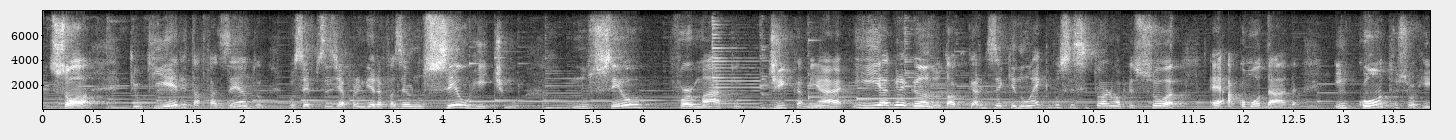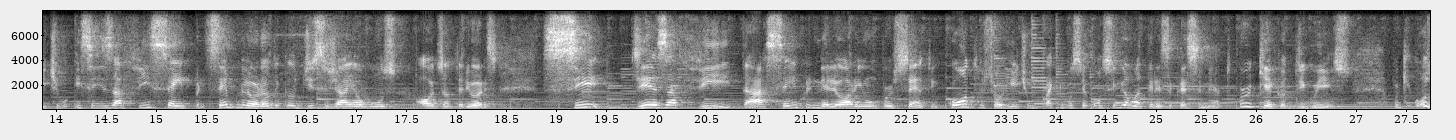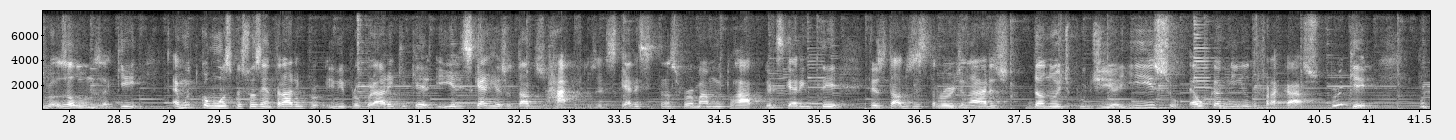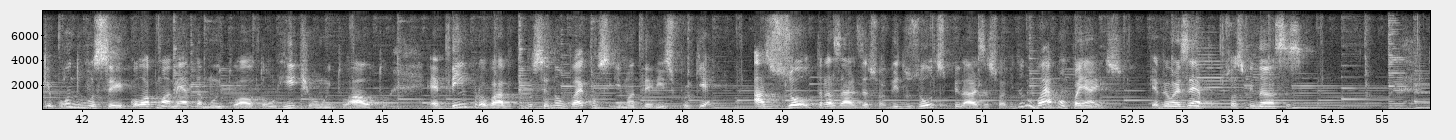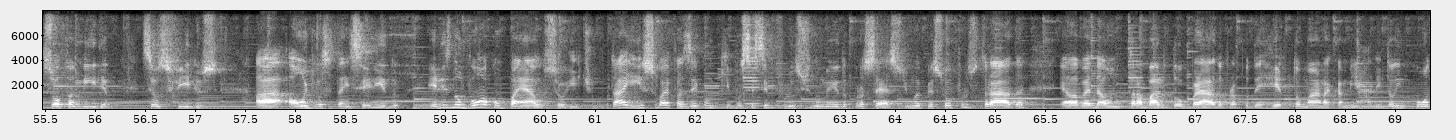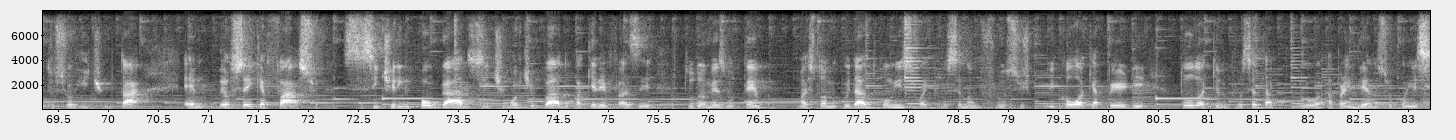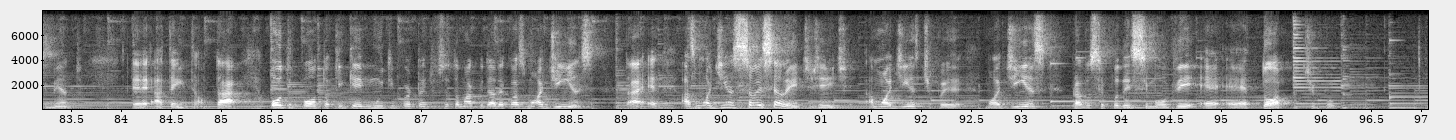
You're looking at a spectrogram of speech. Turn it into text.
Só que o que ele está fazendo, você precisa de aprender a fazer no seu ritmo, no seu formato de caminhar e ir agregando. Tá? O que eu quero dizer que não é que você se torne uma pessoa é, acomodada. Encontre o seu ritmo e se desafie sempre, sempre melhorando o que eu disse já em alguns áudios anteriores. Se desafie, tá? Sempre melhor em 1%. Encontre o seu ritmo para que você consiga manter esse crescimento. Por que, que eu digo isso? Porque com os meus alunos aqui, é muito comum as pessoas entrarem e me procurarem que quer, e eles querem resultados rápidos, eles querem se transformar muito rápido, eles querem ter resultados extraordinários da noite para o dia. E isso é o caminho do fracasso. Por quê? Porque quando você coloca uma meta muito alta, um ritmo muito alto, é bem provável que você não vai conseguir manter isso, porque as outras áreas da sua vida, os outros pilares da sua vida, não vai acompanhar isso. Quer ver um exemplo? Suas finanças, sua família, seus filhos, aonde você está inserido, eles não vão acompanhar o seu ritmo, tá? E isso vai fazer com que você se frustre no meio do processo. E uma pessoa frustrada, ela vai dar um trabalho dobrado para poder retomar a caminhada. Então encontre o seu ritmo, tá? É, eu sei que é fácil se sentir empolgado, se sentir motivado para querer fazer tudo ao mesmo tempo, mas tome cuidado com isso para que você não frustre e coloque a perder todo aquilo que você está aprendendo, seu conhecimento é, até então, tá? Outro ponto aqui que é muito importante você tomar cuidado é com as modinhas, tá? É, as modinhas são excelentes, gente. A modinhas, tipo, é, modinhas para você poder se mover é, é, top, tipo,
